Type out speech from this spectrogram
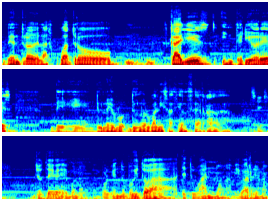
dentro de las cuatro calles interiores de, una, urbanización cerrada. Sí, sí. Yo te, bueno, volviendo un poquito a, Tetuán, ¿no? A mi barrio, ¿no?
